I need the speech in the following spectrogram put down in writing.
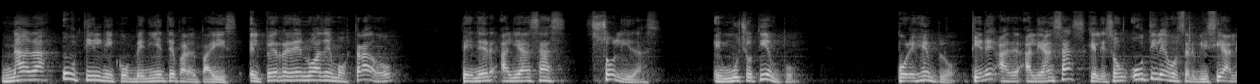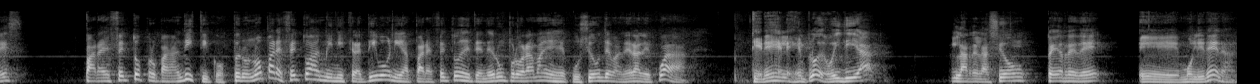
nada útil ni conveniente para el país. El PRD no ha demostrado tener alianzas sólidas en mucho tiempo. Por ejemplo, tiene alianzas que le son útiles o serviciales para efectos propagandísticos, pero no para efectos administrativos ni para efectos de tener un programa en ejecución de manera adecuada. Tienes el ejemplo de hoy día la relación PRD-Molirena.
